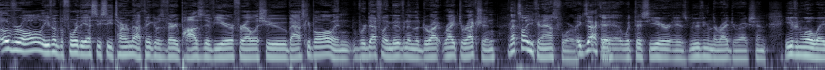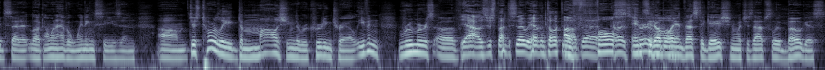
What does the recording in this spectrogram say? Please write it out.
overall, even before the SEC tournament, I think it was a very positive year for LSU basketball, and we're definitely moving in the right right direction. That's all you can ask for. Exactly. uh, with this year is moving in the right direction. Even Will Wade said it. Look, I want to have a winning season. Um, just totally demolishing the recruiting trail. Even rumors of Yeah, I was just about to say we haven't talked a about that. false Oh, it's true, NCAA huh? investigation, which is absolute bogus.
